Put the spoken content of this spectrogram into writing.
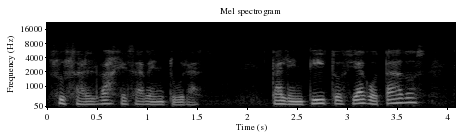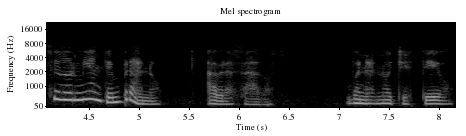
sus salvajes aventuras. Calentitos y agotados, se dormían temprano, abrazados. Buenas noches, Teo.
